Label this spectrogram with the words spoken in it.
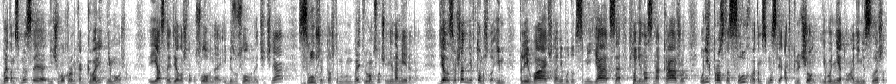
в этом смысле ничего, кроме как говорить, не можем. И ясное дело, что условная и безусловная Чечня слушать то, что мы будем говорить, в любом случае не намерена. Дело совершенно не в том, что им плевать, что они будут смеяться, что они нас накажут. У них просто слух в этом смысле отключен, его нету. Они не слышат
